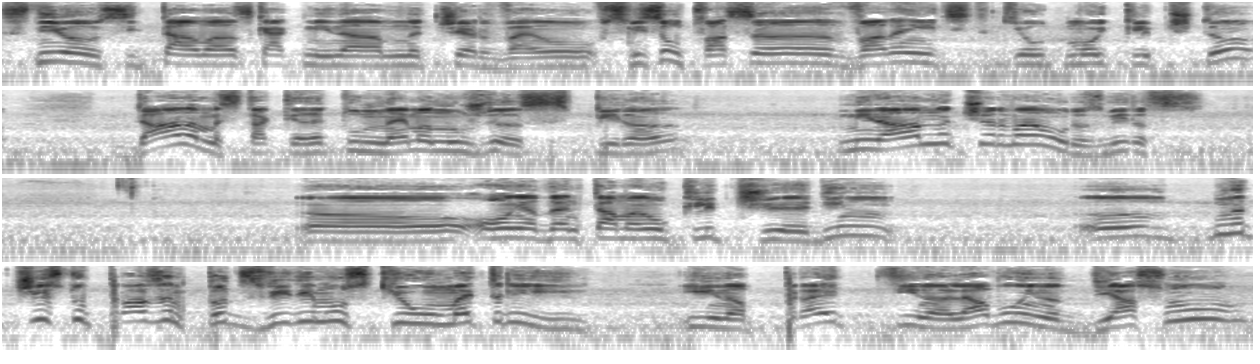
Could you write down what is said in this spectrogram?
Снимал си там аз как минавам на червено. В смисъл това са ваденици такива от мои клипчета да, на места, където няма нужда да се спира, минавам на червено, разбира се. оня ден там едно клипче един на чисто празен път с видимост километри и напред, и наляво, и надясно.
